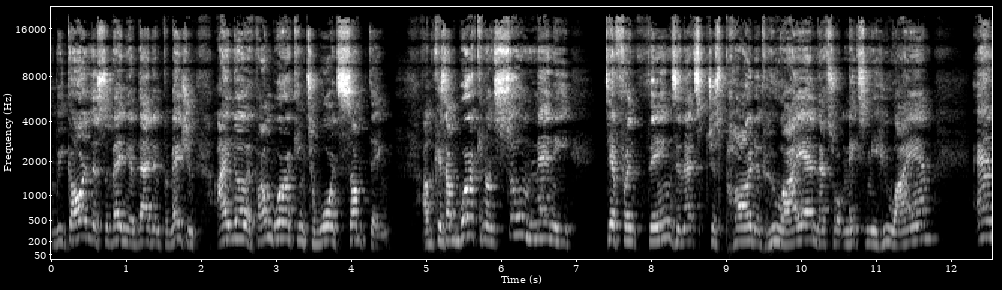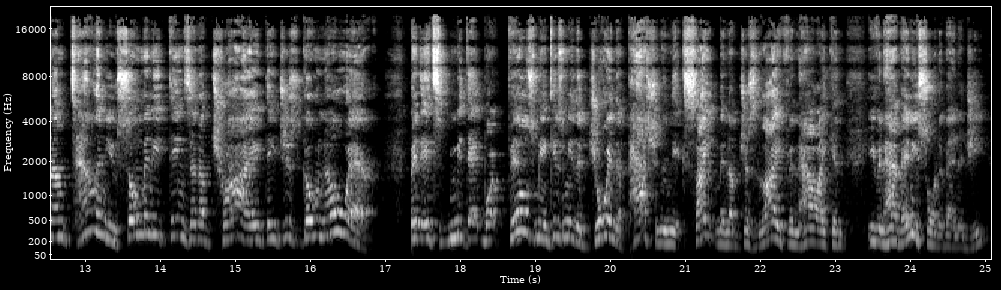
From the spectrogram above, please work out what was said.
Regardless of any of that information, I know if I'm working towards something, um, because I'm working on so many different things, and that's just part of who I am. That's what makes me who I am. And I'm telling you, so many things that I've tried, they just go nowhere. But it's me that what fills me and gives me the joy and the passion and the excitement of just life and how I can even have any sort of energy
